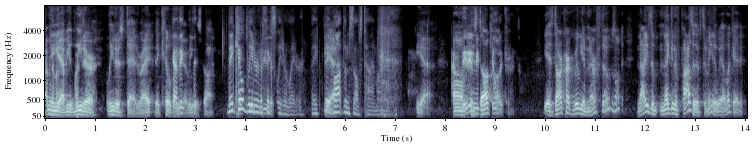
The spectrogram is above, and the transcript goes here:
I mean, yeah, I mean, leader, leader's dead, right? They killed Yeah, they- leader. leader's gone. They killed killed leader to Leader. fix leader later. They they Yeah. bought themselves time on it. Yeah. I mean, Um, they didn't is need to Dark kill the Hawk- Yeah, is Darkhawk really a nerf though? Now he's a negative positive to me, the way I look at it.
